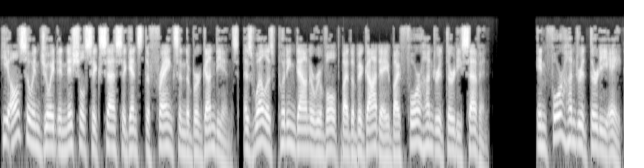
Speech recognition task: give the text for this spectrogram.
He also enjoyed initial success against the Franks and the Burgundians, as well as putting down a revolt by the Bagaudae by 437. In 438,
